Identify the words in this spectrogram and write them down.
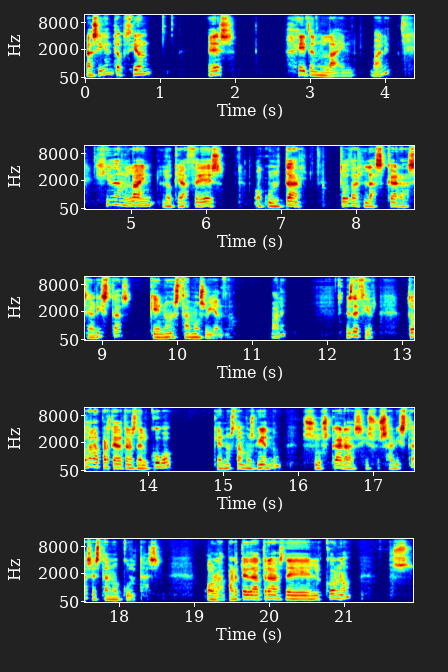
La siguiente opción es Hidden Line, ¿vale? Hidden Line lo que hace es ocultar todas las caras y aristas que no estamos viendo, ¿vale? Es decir, toda la parte de atrás del cubo que no estamos viendo, sus caras y sus aristas están ocultas. O la parte de atrás del cono, pues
